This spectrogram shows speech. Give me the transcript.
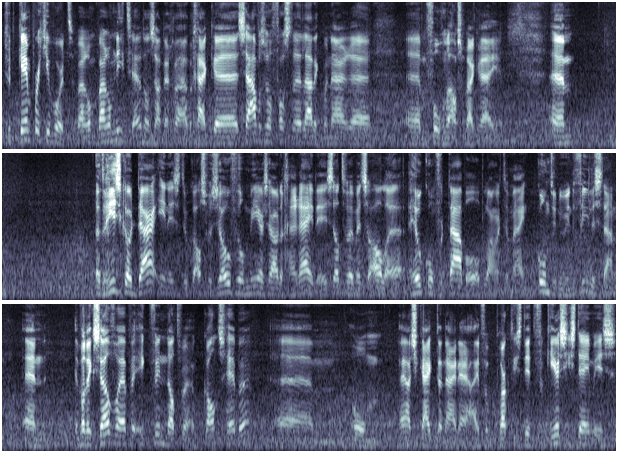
soort campertje wordt. Waarom, waarom niet? Hè? Dan, zou, dan ga ik eh, s s'avonds wel vast... eh, laat ik me naar eh, eh, mijn volgende afspraak rijden. Ehm, het risico daarin is natuurlijk als we zoveel meer zouden gaan rijden, is dat we met z'n allen heel comfortabel op lange termijn continu in de file staan. En wat ik zelf wil hebben, ik vind dat we een kans hebben ehm, om, als je kijkt naar, nou ja, even praktisch, dit verkeerssysteem is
